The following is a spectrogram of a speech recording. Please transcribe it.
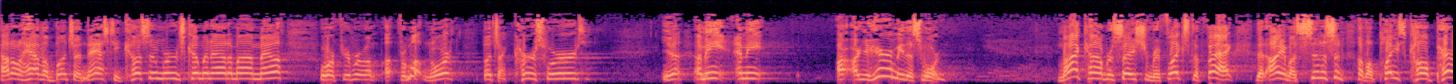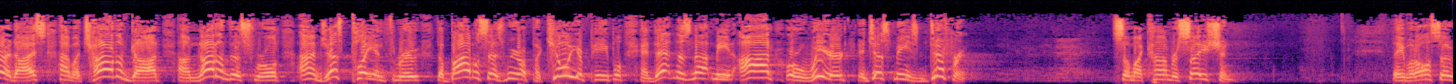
I don't have a bunch of nasty cussing words coming out of my mouth. Or if you're from up, from up north, a bunch of curse words. You know, I mean, I mean, are, are you hearing me this morning? My conversation reflects the fact that I am a citizen of a place called paradise. I'm a child of God. I'm not of this world. I'm just playing through. The Bible says we are a peculiar people, and that does not mean odd or weird. It just means different. So my conversation, they would also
